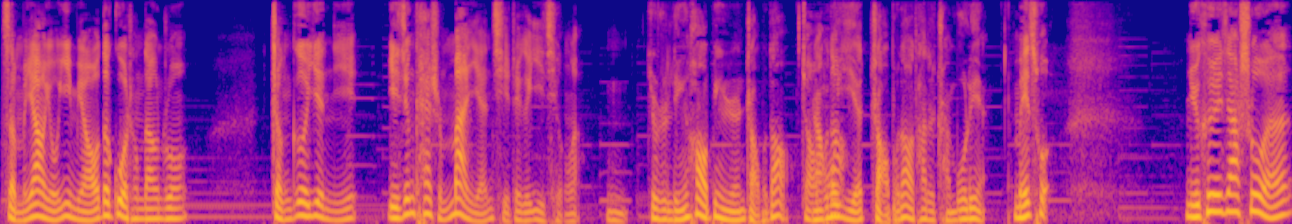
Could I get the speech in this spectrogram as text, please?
怎么样有疫苗的过程当中，整个印尼已经开始蔓延起这个疫情了。嗯，就是零号病人找不到，找不到然后也找不到他的传播链。没错。女科学家说完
